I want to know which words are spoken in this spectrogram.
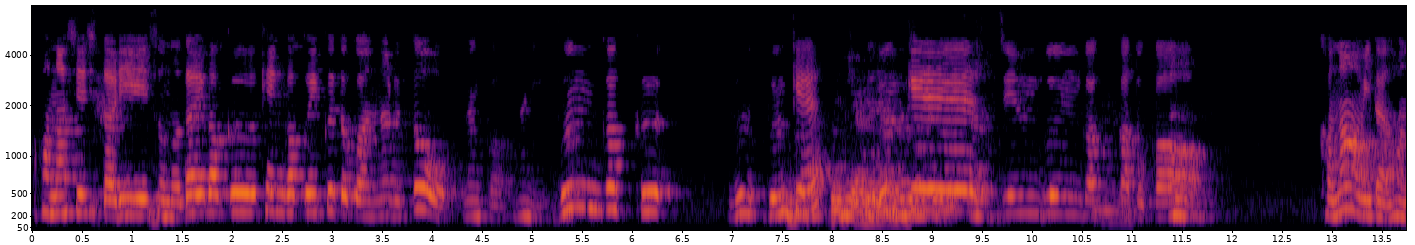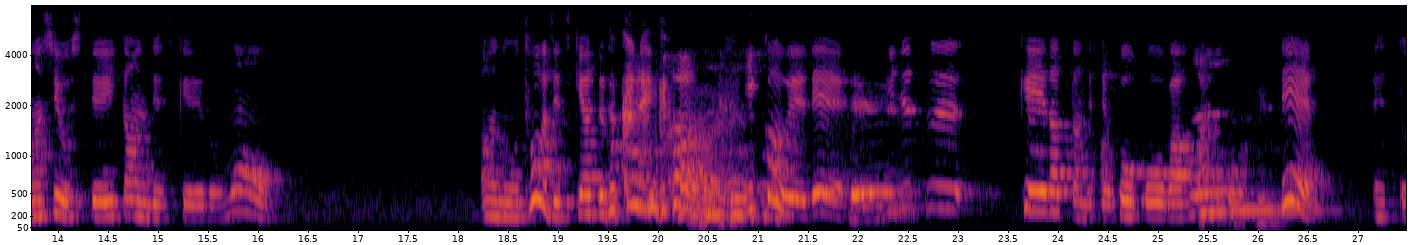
話したりその大学見学行くとかになるとなんか何？文学？文文系？文系。人文学科とかかなみたいな話をしていたんですけれどもあの当時付き合ってた彼が一個上で美へ術系だったんですよ高校が。で、えっと、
